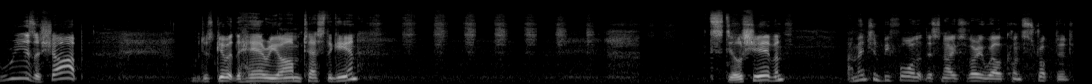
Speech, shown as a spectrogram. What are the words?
Razor sharp. We'll just give it the hairy arm test again. It's still shaven. I mentioned before that this knife's very well constructed,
